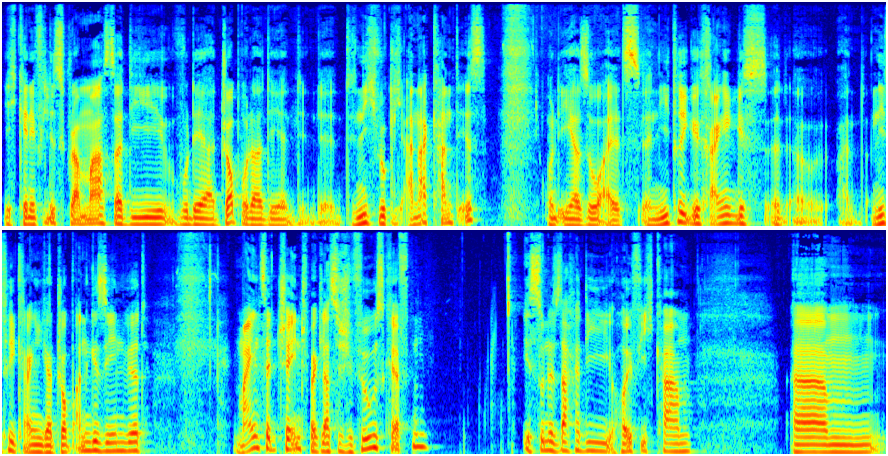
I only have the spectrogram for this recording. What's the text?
Ich kenne viele Scrum Master, die, wo der Job oder der, der, der nicht wirklich anerkannt ist und eher so als äh, niedrigrangiges, äh, äh, niedrigrangiger Job angesehen wird. Mindset Change bei klassischen Führungskräften ist so eine Sache, die häufig kam. Ähm,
